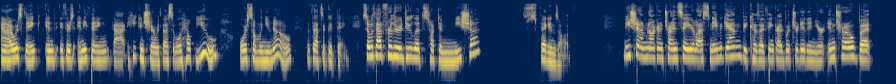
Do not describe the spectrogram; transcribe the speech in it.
And I always think, and if there's anything that he can share with us that will help you or someone you know, that that's a good thing. So, without further ado, let's talk to Mischa Svegenzov. Mischa, I'm not going to try and say your last name again because I think I butchered it in your intro, but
